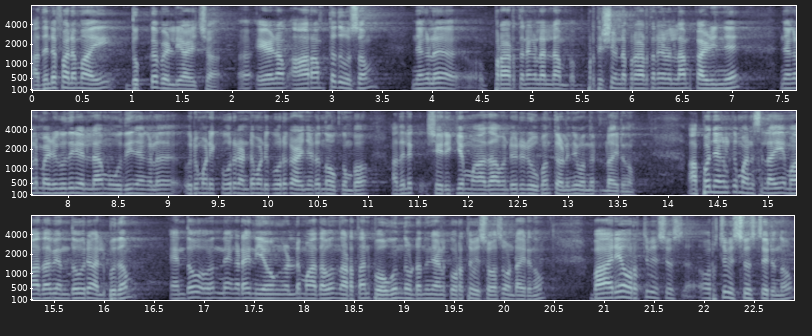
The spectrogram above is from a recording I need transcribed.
അതിന്റെ ഫലമായി ദുഃഖ വെള്ളിയാഴ്ച ഏഴാം ആറാമത്തെ ദിവസം ഞങ്ങൾ പ്രാർത്ഥനകളെല്ലാം പ്രത്യക്ഷ പ്രാർത്ഥനകളെല്ലാം കഴിഞ്ഞ് ഞങ്ങൾ മെഴുകുതിരിയെല്ലാം ഊതി ഞങ്ങൾ ഒരു മണിക്കൂർ രണ്ട് മണിക്കൂർ കഴിഞ്ഞിട്ട് നോക്കുമ്പോൾ അതിൽ ശരിക്കും മാതാവിന്റെ ഒരു രൂപം തെളിഞ്ഞു വന്നിട്ടുണ്ടായിരുന്നു. അപ്പോൾ ഞങ്ങൾക്ക് മനസ്സിലായി മാതാവ് എന്തോ ഒരു അത്ഭുതം എന്തോ ഞങ്ങളുടെ നിയോഗങ്ങളിൽ മാതാവ് നടത്താൻ പോകുന്നുണ്ടെന്ന് ഞങ്ങൾക്ക് കുറച്ച് വിശ്വാസം ഉണ്ടായിരുന്നു. ഭാര്യ ഉറച്ച് വിശ്വസ് ഉറച്ച് വിശ്വസിച്ചിരുന്നു.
